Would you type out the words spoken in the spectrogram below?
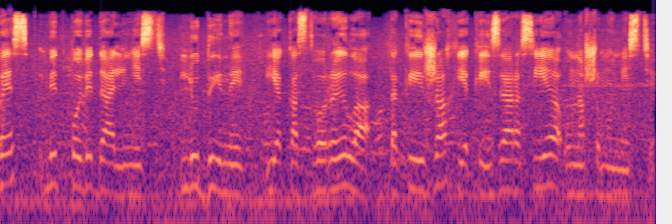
безвідповідальність людини, яка створила такий жах, який зараз є у нашому місті.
